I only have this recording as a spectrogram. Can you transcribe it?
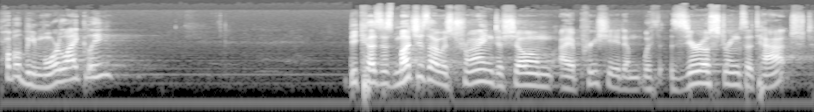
probably more likely because as much as I was trying to show him I appreciate him with zero strings attached,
